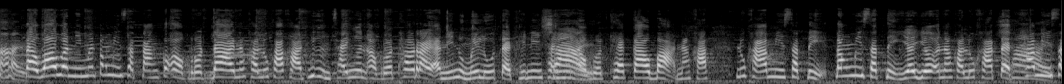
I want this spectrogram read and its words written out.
ใช่ แต่ว่าวันนี้ไม่ต้องมีสตังค์ก็ออกรถได้นะคะ ลูกค้าขาที่อื่นใช้เงินออกรถเท่าไหร่อันนี้หนูไม่รู้แต่ที่นี่ใช้เงินใช่ออกรถแค่ 9 บาทนะคะ ลูกค้ามีสติต้องมีสติเยอะๆนะคะ ลูกค้าแต่ใช่ ถ้ามีส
